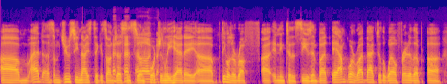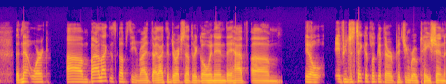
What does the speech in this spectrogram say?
Um, I had uh, some juicy, nice tickets on Justin Steele. Oh, no. Unfortunately, he had a, uh, I think it was a rough uh, ending to the season. But yeah, I'm going right back to the well, friend of the uh, the network. Um, but I like this Cubs team, right? I like the direction that they're going in. They have, um, you know, if you just take a look at their pitching rotation,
